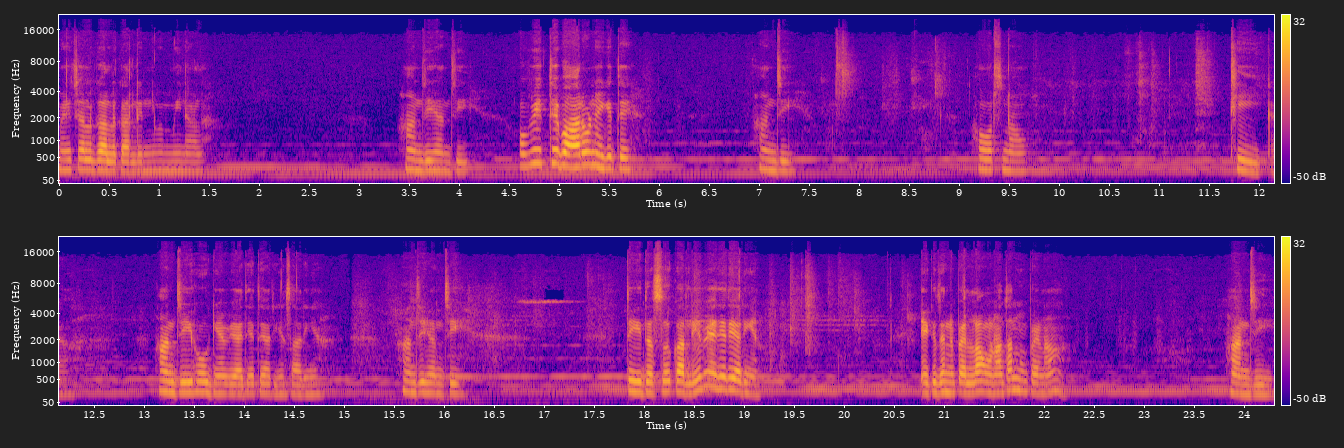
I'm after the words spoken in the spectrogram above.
ਮੈਂ ਕਿਹਾ ਚੱਲ ਗੱਲ ਕਰ ਲੈਣੀ ਮੰਮੀ ਨਾਲ। ਹਾਂਜੀ ਹਾਂਜੀ। ਉਹ ਵੀ ਇੱਥੇ ਬਾਹਰ ਹੋਣੇ ਕਿਤੇ? ਹਾਂਜੀ। ਹੋਰ ਸੁਣਾਓ? ਠੀਕ ਆ। ਹਾਂਜੀ, ਹੋ ਗਈਆਂ ਵਿਆਹ ਦੀਆਂ ਤਿਆਰੀਆਂ ਸਾਰੀਆਂ। ਹਾਂਜੀ ਹਾਂਜੀ। ਤੁਸੀਂ ਦੱਸੋ, ਕਰ ਲਈਆਂ ਵਿਆਹ ਦੀਆਂ ਤਿਆਰੀਆਂ? ਇੱਕ ਦਿਨ ਪਹਿਲਾਂ ਆਉਣਾ ਤੁਹਾਨੂੰ ਪੈਣਾ। ਹਾਂਜੀ।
